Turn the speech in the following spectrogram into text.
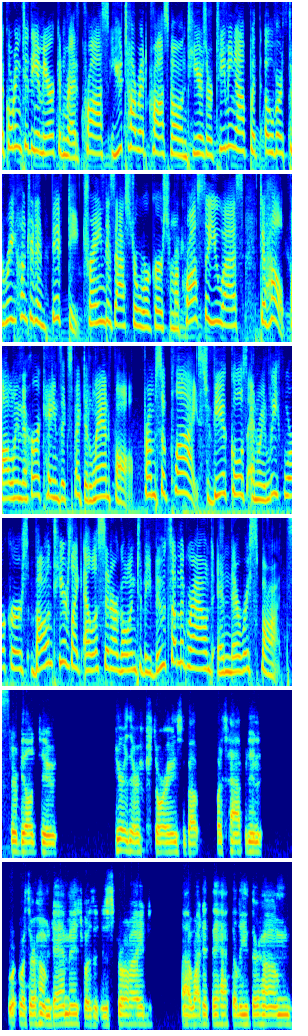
According to the American Red Cross, Utah Red Cross volunteers are teaming up with over 350 trained disaster workers from across the U.S. to help following the hurricane's expected landfall. From supplies to vehicles and relief workers, volunteers like Ellison are going to be boots on the ground in their response. They'll be able to hear their stories about what's happening. Was their home damaged? Was it destroyed? Uh, why did they have to leave their home?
